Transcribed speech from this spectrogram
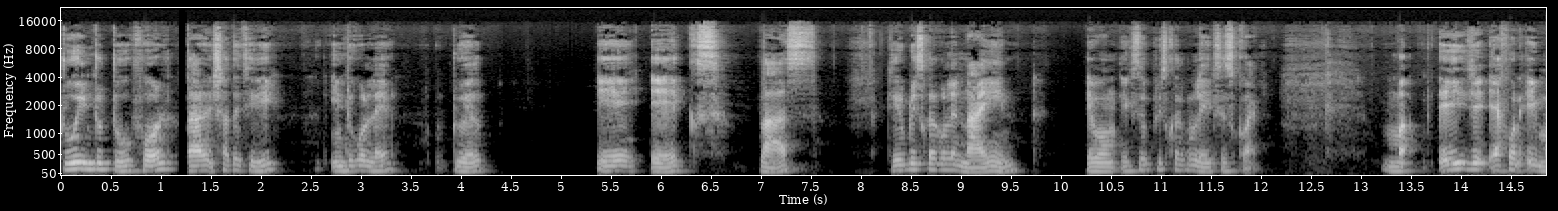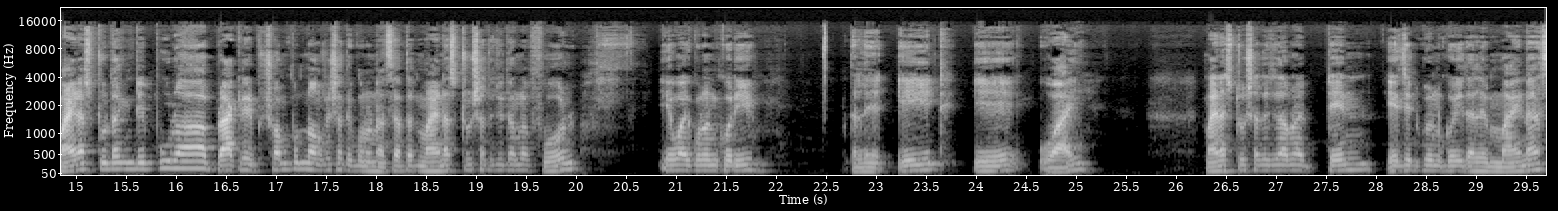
two into two four তার সাথে থ্রি ইন্টু করলে twelve a x plus three উপর স্কোয়ার করলে নাইন এবং এক্স উপর স্কোয়ার করলে এক্স স্কোয়ার এই যে এখন এই মাইনাস টুটা কিন্তু পুরা ব্র্যাকেটের সম্পূর্ণ অংশের সাথে গুণন আছে। অর্থাৎ মাইনাস টুর সাথে যদি আমরা ফোর এ ওয়াই গুণন করি, তাহলে এইট এ ওয়াই মাইনাস টুর সাথে যদি আমরা টেন এ জেড গুণন করি, তাহলে minus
